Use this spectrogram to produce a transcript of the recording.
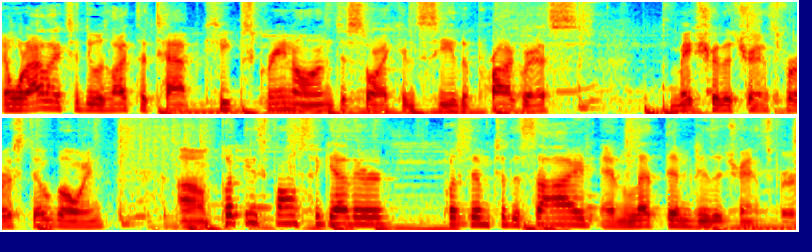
and what I like to do is I like to tap keep screen on just so I can see the progress, make sure the transfer is still going. Um, put these phones together, put them to the side and let them do the transfer.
